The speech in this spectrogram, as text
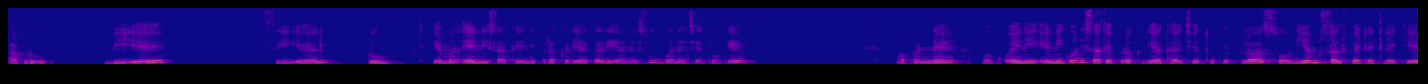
આપણું B A C L two. એમાં એની સાથે એની પ્રક્રિયા કરી અને શું બને છે? તો કે આપણને એની એની કોની સાથે પ્રક્રિયા થાય છે તો કે પ્લસ સોડિયમ સલ્ફેટ એટલે કે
